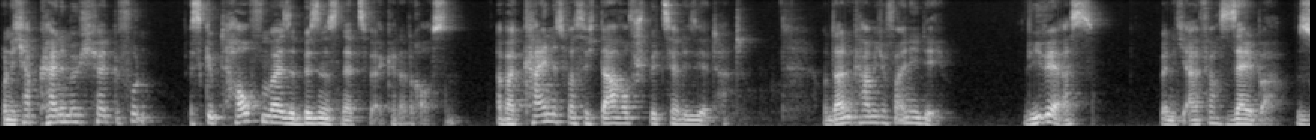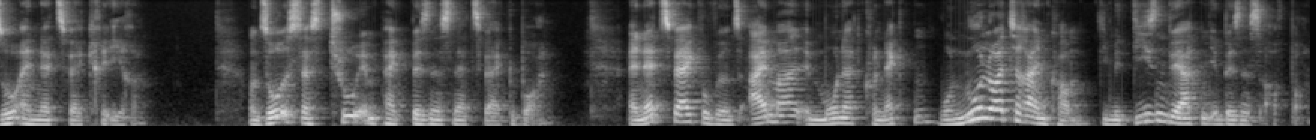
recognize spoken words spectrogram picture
Und ich habe keine Möglichkeit gefunden. Es gibt haufenweise Business-Netzwerke da draußen, aber keines, was sich darauf spezialisiert hat. Und dann kam ich auf eine Idee. Wie wäre es, wenn ich einfach selber so ein Netzwerk kreiere? Und so ist das True Impact Business Netzwerk geboren. Ein Netzwerk, wo wir uns einmal im Monat connecten, wo nur Leute reinkommen, die mit diesen Werten ihr Business aufbauen.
